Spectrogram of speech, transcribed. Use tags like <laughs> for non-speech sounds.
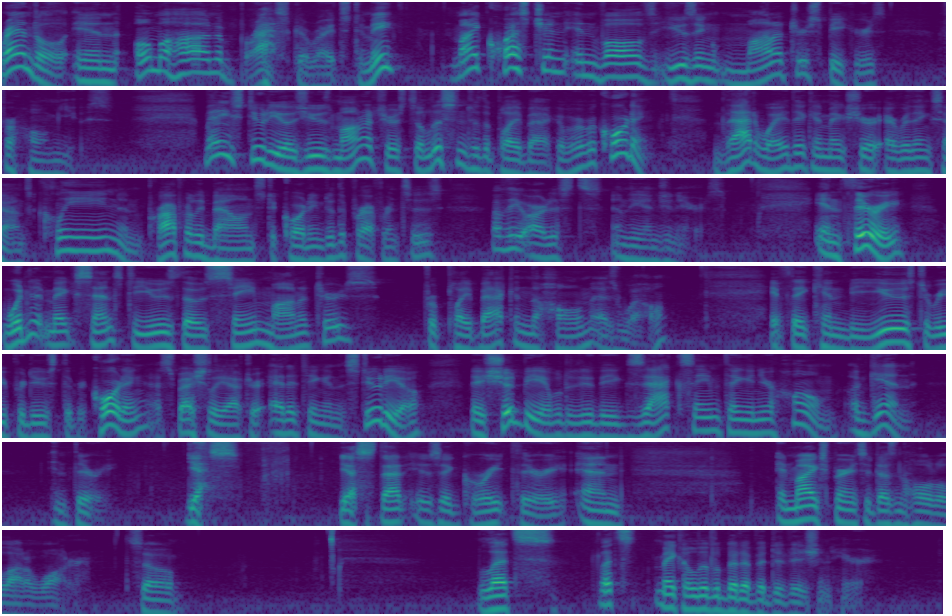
Randall in Omaha, Nebraska writes to me My question involves using monitor speakers for home use. Many studios use monitors to listen to the playback of a recording. That way, they can make sure everything sounds clean and properly balanced according to the preferences of the artists and the engineers. In theory, wouldn't it make sense to use those same monitors for playback in the home as well? If they can be used to reproduce the recording, especially after editing in the studio, they should be able to do the exact same thing in your home, again, in theory. Yes. Yes, that is a great theory. And in my experience, it doesn't hold a lot of water. So let's, let's make a little bit of a division here.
